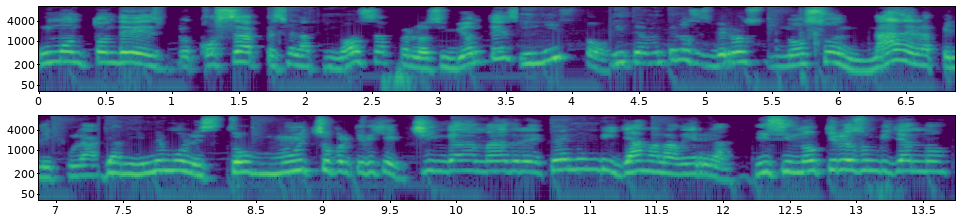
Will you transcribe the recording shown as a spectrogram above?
un montón de cosa pues, gelatinosa los simbiontes y listo. Literalmente los esbirros no son nada de la película y a mí me molestó mucho porque dije, chingada madre, ten un villano a la verga. Y si no quieres un villano,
